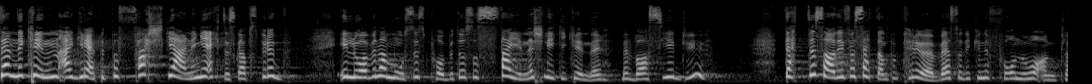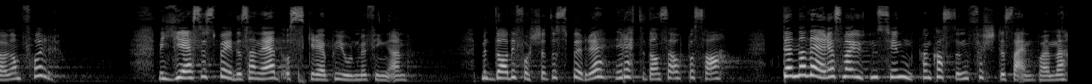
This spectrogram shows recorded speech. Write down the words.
denne kvinnen er grepet på fersk gjerning i ekteskapsbrudd. I loven har Moses påbudt oss å steine slike kvinner. Men hva sier du? Dette sa de for å sette ham på prøve, så de kunne få noe å anklage ham for. Men Jesus bøyde seg ned og skrev på jorden med fingeren. Men da de fortsatte å spørre, rettet han seg opp og sa, 'Den av dere som er uten synd, kan kaste den første steinen på henne.'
